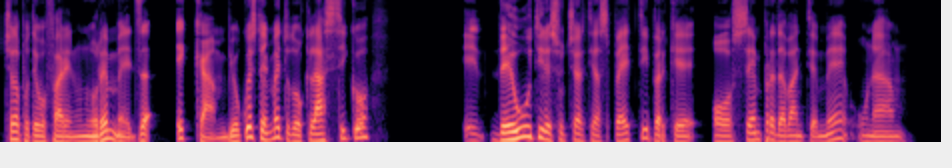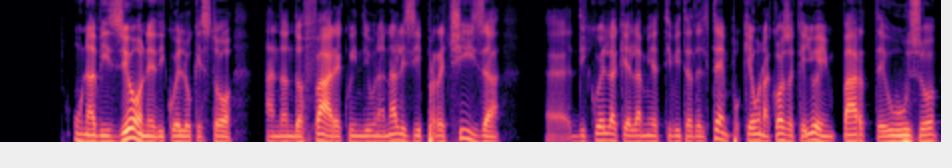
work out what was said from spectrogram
ce la potevo fare in un'ora e mezza e cambio. Questo è il metodo classico ed è utile su certi aspetti perché ho sempre davanti a me una, una visione di quello che sto andando a fare, quindi un'analisi precisa eh, di quella che è la mia attività del tempo, che è una cosa che io in parte uso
